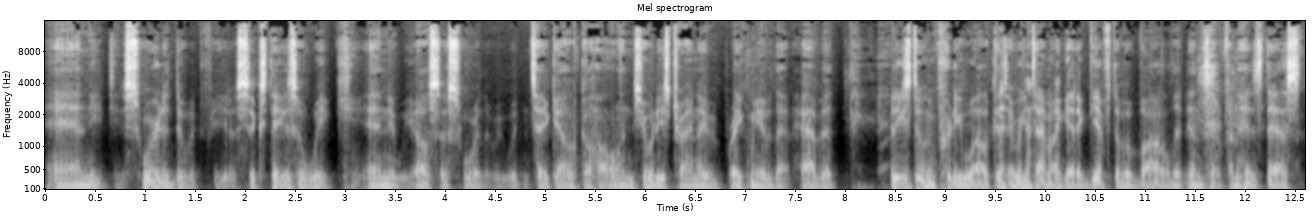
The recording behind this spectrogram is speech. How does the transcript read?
And you, you swear to do it for, you know, six days a week. And we also swore that we wouldn't take alcohol. And Jordy's trying to break me of that habit. but he's doing pretty well because every time I get a gift of a bottle, it ends up on his desk.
